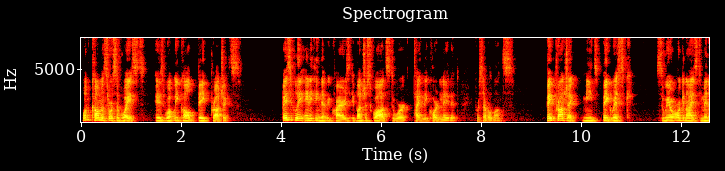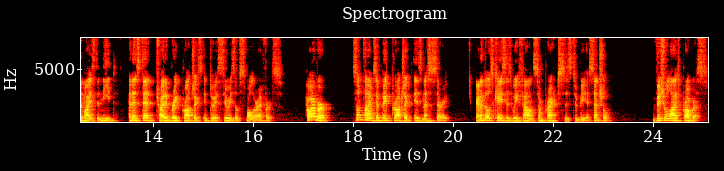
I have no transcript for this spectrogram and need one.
One common source of waste is what we call big projects. Basically, anything that requires a bunch of squads to work tightly coordinated for several months. Big project means big risk, so we are organized to minimize the need and instead try to break projects into a series of smaller efforts. However, sometimes a big project is necessary, and in those cases, we found some practices to be essential. Visualize progress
